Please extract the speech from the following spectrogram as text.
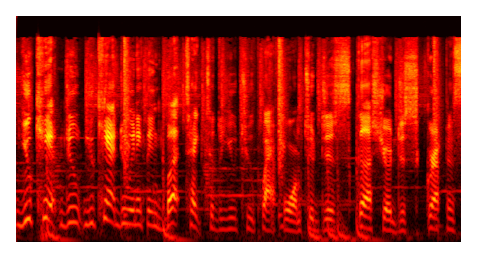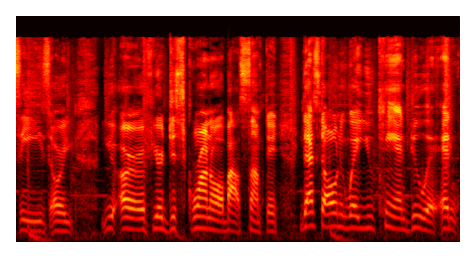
you can't do you can't do anything but take to the YouTube platform to discuss your discrepancies or you or if you're disgruntled about something. That's the only way you can do it. And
